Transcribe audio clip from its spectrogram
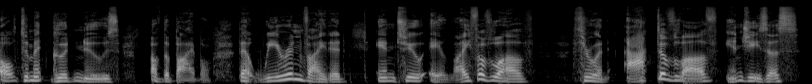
ultimate good news of the Bible that we are invited into a life of love through an act of love in Jesus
